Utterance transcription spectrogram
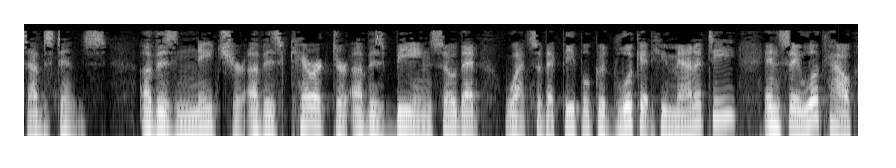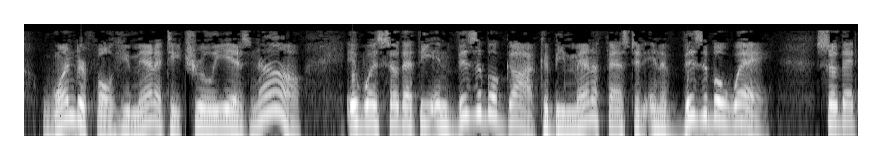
substance, of His nature, of His character, of His being, so that what? So that people could look at humanity and say, look how wonderful humanity truly is. No. It was so that the invisible God could be manifested in a visible way, so that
